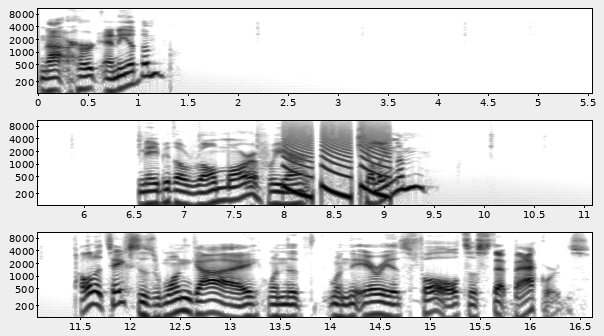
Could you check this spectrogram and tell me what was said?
not hurt any of them? Maybe they'll roam more if we aren't killing them? all it takes is one guy when the when the area is full to step backwards.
